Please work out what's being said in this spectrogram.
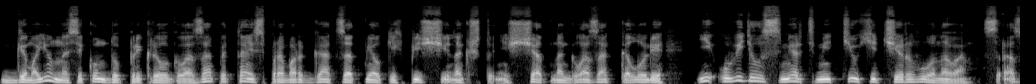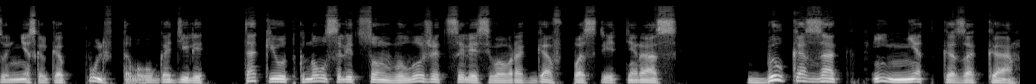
Гамаюн на секунду прикрыл глаза, пытаясь проморгаться от мелких песчинок, что нещадно глаза кололи, и увидел смерть Митюхи Червонова. Сразу несколько пуль в того угодили. Так и уткнулся лицом в ложе, целясь во врага в последний раз. Был казак и нет казака.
